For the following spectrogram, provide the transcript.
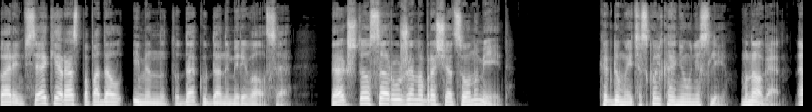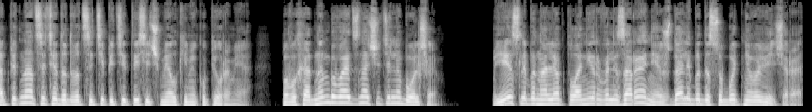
Парень всякий раз попадал именно туда, куда намеревался. Так что с оружием обращаться он умеет. Как думаете, сколько они унесли? Много. От 15 до 25 тысяч мелкими купюрами. По выходным бывает значительно больше. Если бы налет планировали заранее, ждали бы до субботнего вечера.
